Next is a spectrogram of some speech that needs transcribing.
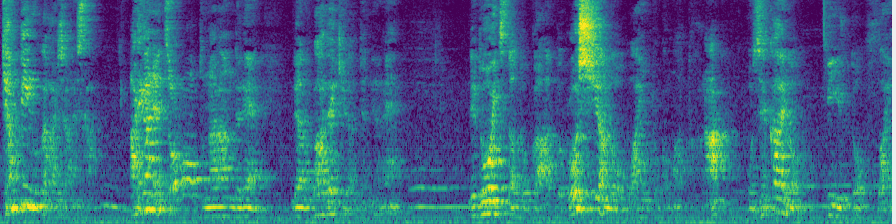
キャンピングカーあるじゃないですか。あれがねずーっと並んでねであのバーベキューやってんだよね。でドイツだとかあとロシアのワインとかもあったかな。もう世界のビールとワイン。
